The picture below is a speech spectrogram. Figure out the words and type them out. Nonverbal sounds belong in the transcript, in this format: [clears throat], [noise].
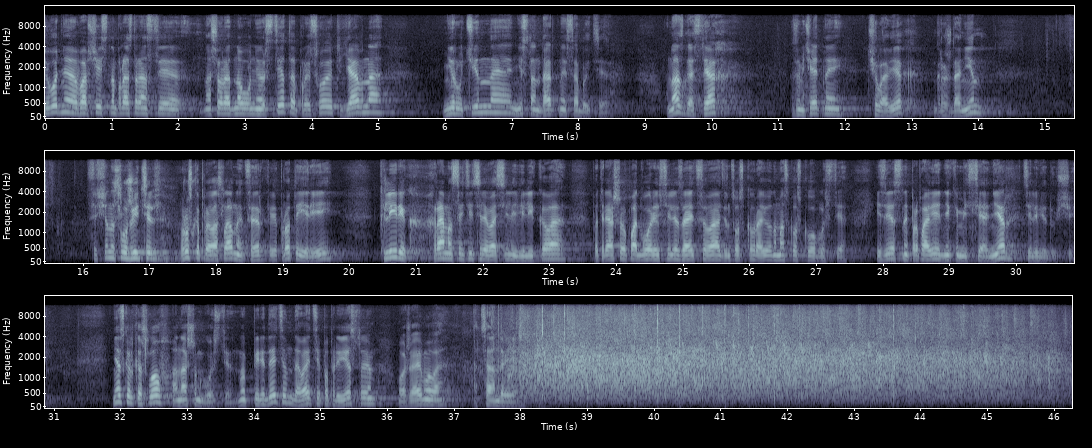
Сегодня в общественном пространстве нашего родного университета происходит явно нерутинное, нестандартное событие. У нас в гостях замечательный человек, гражданин, священнослужитель Русской Православной Церкви, протеерей, клирик храма святителя Василия Великого, патриаршего подворья в селе Зайцево Одинцовского района Московской области, известный проповедник и миссионер, телеведущий. Несколько слов о нашем госте. Но перед этим давайте поприветствуем уважаемого отца Андрея.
